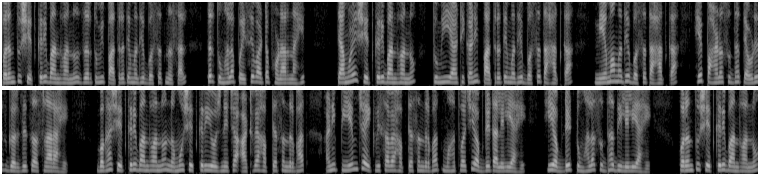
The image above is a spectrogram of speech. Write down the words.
परंतु शेतकरी बांधवांनो जर तुम्ही पात्रतेमध्ये बसत नसाल तर तुम्हाला पैसे वाटप होणार नाहीत. त्यामुळे शेतकरी बांधवांनो तुम्ही या ठिकाणी पात्रतेमध्ये बसत आहात का? नियमामध्ये बसत आहात का? हे पाहणं सुद्धा तेवढेच गरजेचं असणार आहे. बघा शेतकरी बांधवांनो नमो शेतकरी योजनेच्या आठव्या हप्त्यासंदर्भात आणि पीएमच्या एकविसाव्या हप्त्यासंदर्भात महत्त्वाची अपडेट आलेली आहे. ही अपडेट तुम्हाला सुद्धा दिलेली आहे. परंतु शेतकरी बांधवांनो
